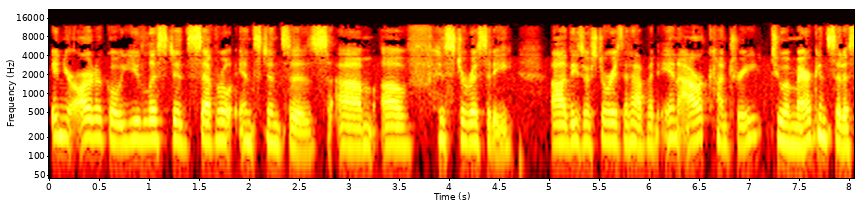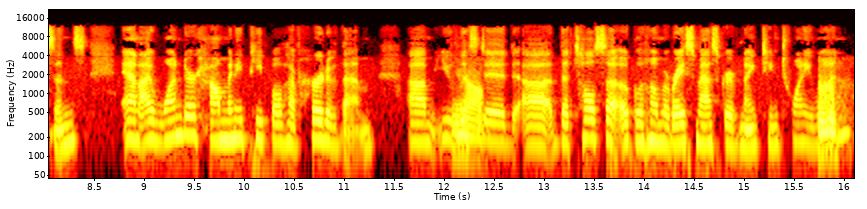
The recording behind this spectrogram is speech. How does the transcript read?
in your article, you listed several instances um, of historicity. Uh, these are stories that happened in our country to American citizens, and I wonder how many people have heard of them. Um, you yeah. listed uh, the Tulsa, Oklahoma race massacre of 1921. Mm-hmm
